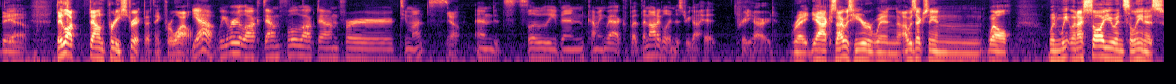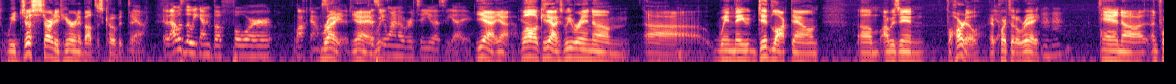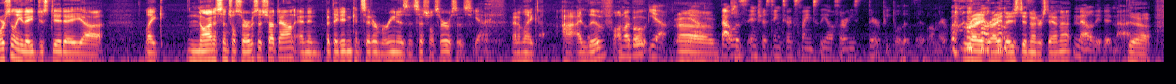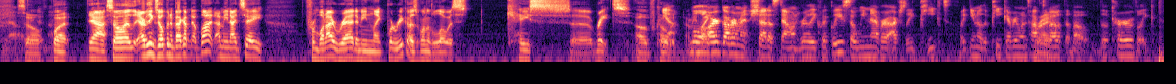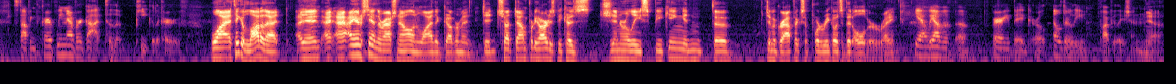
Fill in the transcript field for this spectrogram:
they Yeah. They locked down pretty strict. I think for a while. yeah, we were locked down, full lockdown for two months. Yeah. And it's slowly been coming back, but the nautical industry got hit pretty hard. Right. Yeah, because I was here when I was actually in. Well, when we when I saw you in Salinas, we just started hearing about this COVID thing. Yeah. That was the weekend before lockdown started. Right, yeah, Because we- you went over to USVI. Yeah, yeah. Well, cause, yeah, 'cause we were in um, uh, when they did lock down. Um, I was in Fajardo at Yeah. Puerto del Rey, hmm and uh, unfortunately, they just did a uh, like non-essential services shutdown, and then but they didn't consider marinas essential services. Yeah. And I'm like, I, I live on my boat. Yeah. Uh, yeah. That was interesting to explain to the authorities. There are people that live on their boat. right, right. They just didn't understand that. no, they did not. Yeah. No, So, but yeah, so uh, everything's opening back up now. But I mean, I'd say from what I read, I mean, like Puerto Rico is one of the lowest case uh, rates of COVID. Yeah. I mean, well, like, our government shut us down really quickly, so we never actually peaked. Like you know, the peak everyone talked Right. about about the curve, like stopping the curve. We never got to the peak of the curve. well, I think a lot of that, and I, I understand the rationale and why the government did shut down pretty hard is because generally speaking, in the demographics of Puerto Rico, it's a bit older, right? Yeah, we have a, a very big elderly population. Yeah.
